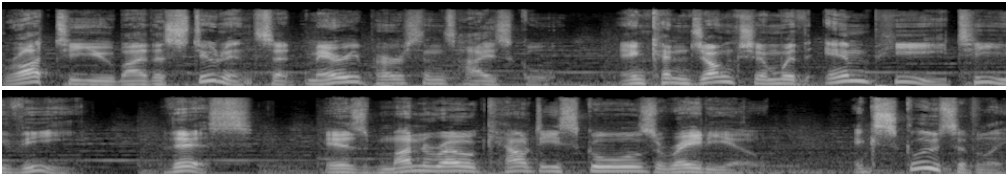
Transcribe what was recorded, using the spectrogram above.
Brought to you by the students at Mary Persons High School in conjunction with MPTV. This is Monroe County Schools Radio, exclusively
